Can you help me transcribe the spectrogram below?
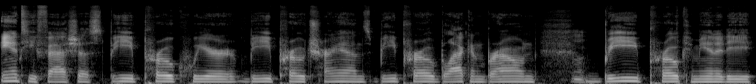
anti-fascist be pro-queer be pro-trans be pro-black and brown be pro-community.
